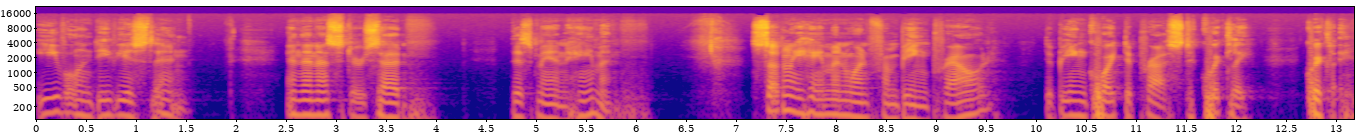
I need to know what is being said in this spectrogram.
evil and devious thing? And then Esther said, This man, Haman. Suddenly, Haman went from being proud to being quite depressed quickly, quickly.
